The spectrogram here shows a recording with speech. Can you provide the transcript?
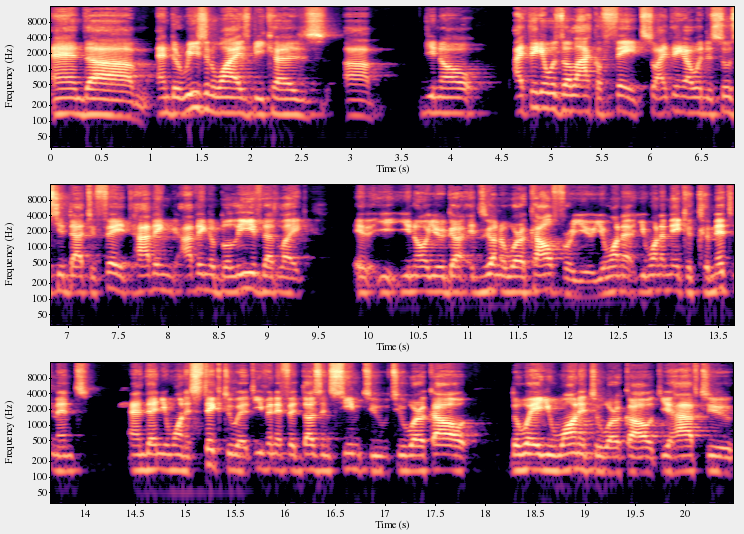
And um, and the reason why is because uh, you know I think it was a lack of faith. So I think I would associate that to faith, having having a belief that like it, you know you're gonna it's gonna work out for you. You wanna you wanna make a commitment and then you want to stick to it even if it doesn't seem to to work out the way you want it to work out you have to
